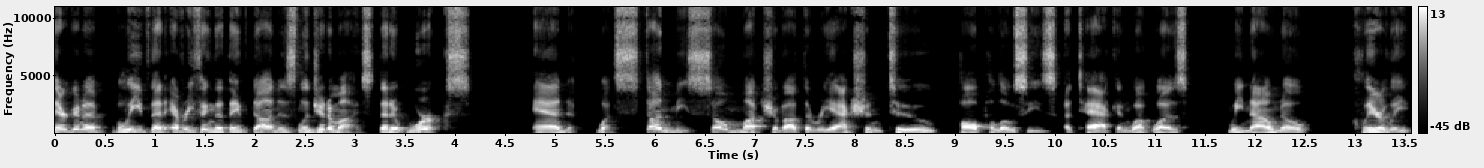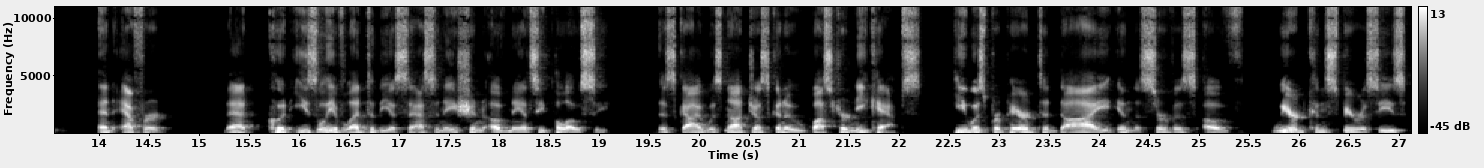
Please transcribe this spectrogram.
they're going to believe that everything that they've done is legitimized, that it works. And what stunned me so much about the reaction to Paul Pelosi's attack and what was, we now know, clearly an effort that could easily have led to the assassination of Nancy Pelosi. This guy was not just going to bust her kneecaps. He was prepared to die in the service of weird conspiracies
